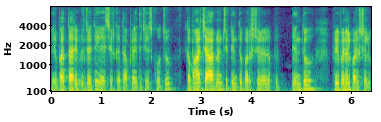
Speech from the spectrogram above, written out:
మీరు పది తారీఖు నుంచి అయితే ఐసెట్కి అయితే అప్లై అయితే చేసుకోవచ్చు. ఇక మార్చి ఆరు నుంచి టెన్త్ పరీక్షలు టెన్త్ ప్రీ ఫైనల్ పరీక్షలు.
